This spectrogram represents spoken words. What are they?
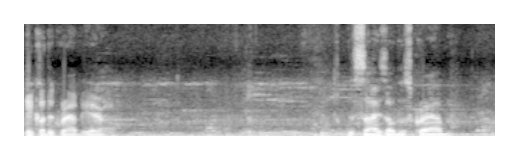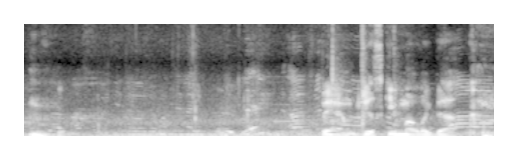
Pick out the crab here. The size of this crab. Bam, just came out like that.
